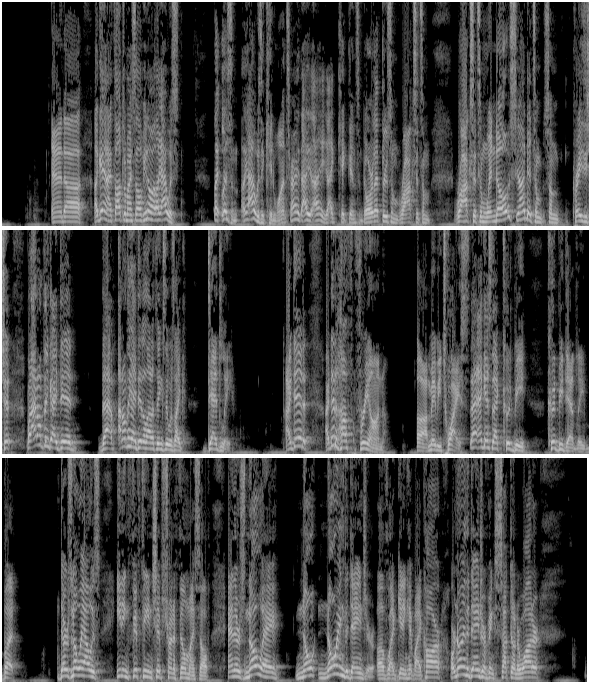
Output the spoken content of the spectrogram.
And, uh, again, I thought to myself, you know, like I was, like, listen, like, I was a kid once, right? I, I, I kicked in some doors. I threw some rocks at some, rocks at some windows. You know, I did some, some crazy shit, but I don't think I did that. I don't think I did a lot of things that was like deadly, I did I did huff Freon uh, maybe twice. That, I guess that could be could be deadly, but there's no way I was eating 15 chips trying to film myself, and there's no way no knowing the danger of like getting hit by a car or knowing the danger of being sucked underwater.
